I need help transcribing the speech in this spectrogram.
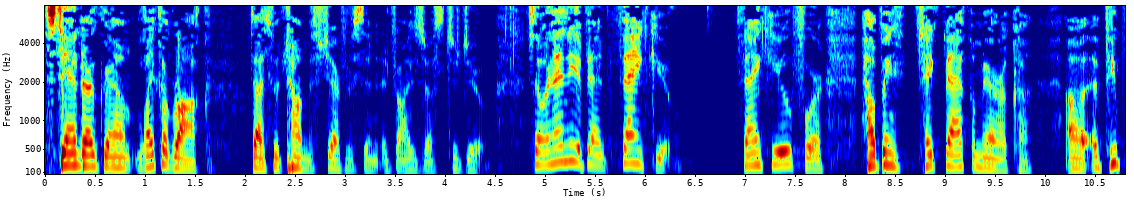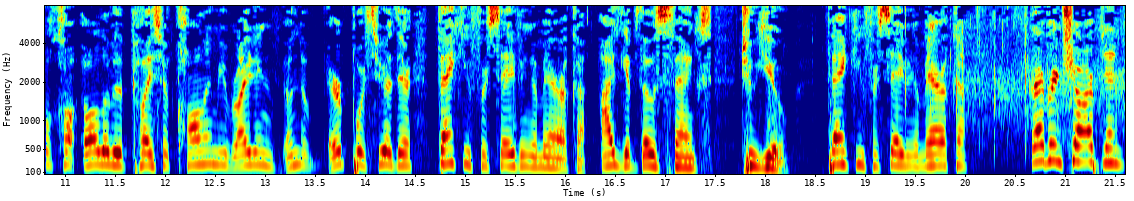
stand our ground like a rock. That's what Thomas Jefferson advised us to do. So in any event, thank you. Thank you for helping take back America. Uh, people call, all over the place are calling me, writing on the airports here, there. Thank you for saving America. I give those thanks to you. Thank you for saving America. Reverend Sharpton,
